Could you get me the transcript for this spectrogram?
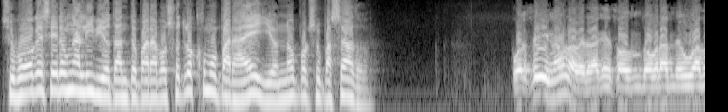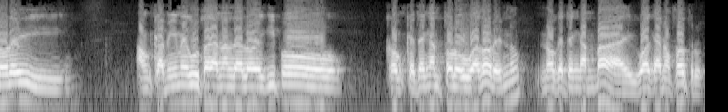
Supongo que será un alivio tanto para vosotros como para ellos, ¿no? Por su pasado. Pues sí, ¿no? La verdad que son dos grandes jugadores y aunque a mí me gusta ganarle a los equipos con que tengan todos los jugadores, ¿no? No que tengan bajas, igual que a nosotros.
